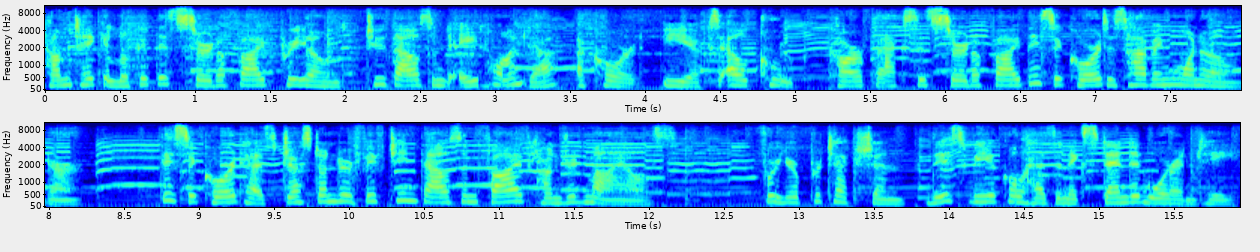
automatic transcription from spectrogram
Come take a look at this certified pre-owned 2008 Honda Accord EXL Coupe. Carfax is certified this Accord is having one owner. This Accord has just under 15,500 miles. For your protection, this vehicle has an extended warranty.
